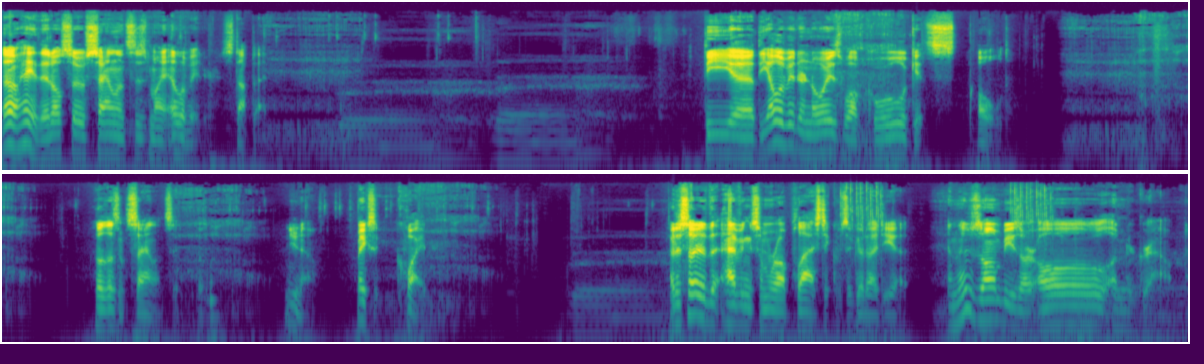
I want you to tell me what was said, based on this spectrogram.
Oh, hey, that also silences my elevator. Stop that. The uh, the elevator noise, while cool, gets old. Well, it doesn't silence it, but you know, makes it quiet. I decided that having some raw plastic was a good idea, and those zombies are all underground,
